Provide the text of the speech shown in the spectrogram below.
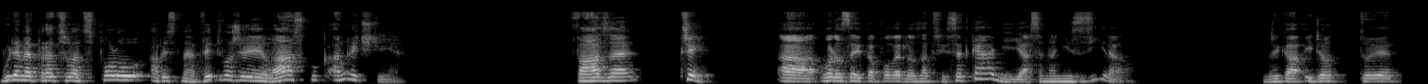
budeme pracovat spolu, aby jsme vytvořili lásku k angličtině. Fáze 3. A ono se jí to povedlo za tři setkání. Já jsem na ní zíral. Říká, Ido, to je,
